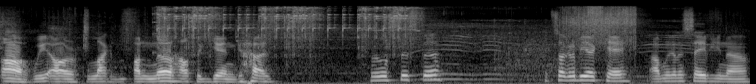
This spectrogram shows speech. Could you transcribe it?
Oh, we are like on no health again, guys. Little sister, it's not gonna be okay. I'm gonna save you now.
